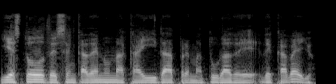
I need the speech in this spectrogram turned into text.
y esto desencadena una caída prematura de, cabello.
